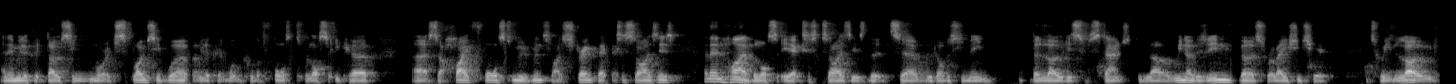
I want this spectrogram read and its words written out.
And then we look at dosing more explosive work. We look at what we call the force velocity curve. Uh, so high force movements like strength exercises, and then higher velocity exercises that uh, would obviously mean the load is substantially lower. We know there's an inverse relationship between load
